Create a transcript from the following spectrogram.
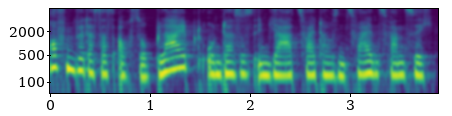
Hoffen wir, dass das auch so bleibt und dass es im Jahr 2022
